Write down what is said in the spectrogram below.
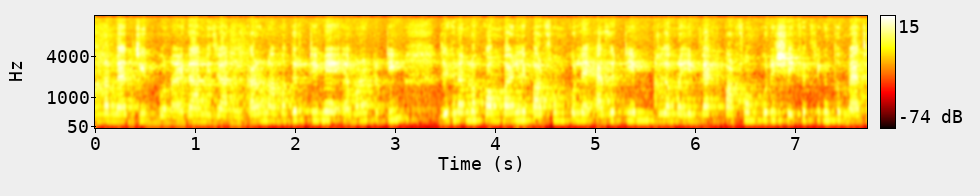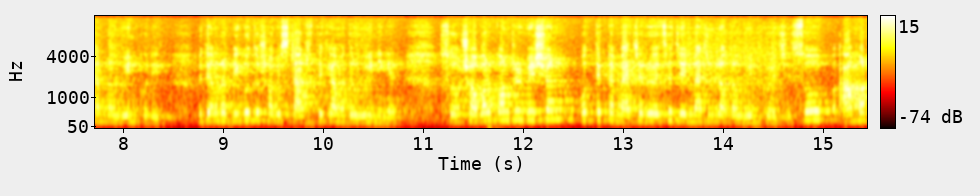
আমরা ম্যাচ জিতবো না, এটা আমি জানি। কারণ আমাদের টিমে এমন একটা টিম যেখানে আমরা কম্বাইনলি পারফর্ম করলে অ্যাজ এ টিম যদি আমরা ইম্প্যাক্ট পারফর্ম করি সেই ক্ষেত্রে কিন্তু ম্যাচ আমরা উইন করি। যদি আমরা বিগত সব স্টার্স দেখে আমাদের উইনিংয়ের সো সবার কন্ট্রিবিউশন প্রত্যেকটা ম্যাচে রয়েছে, যে ম্যাচগুলো আমরা উইন করেছি। সো আমার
